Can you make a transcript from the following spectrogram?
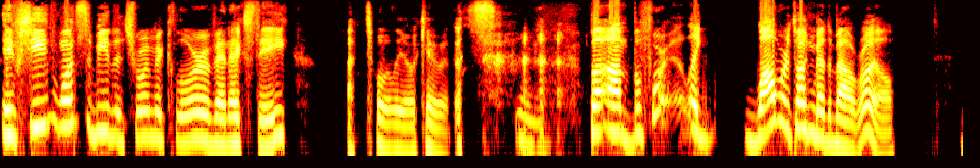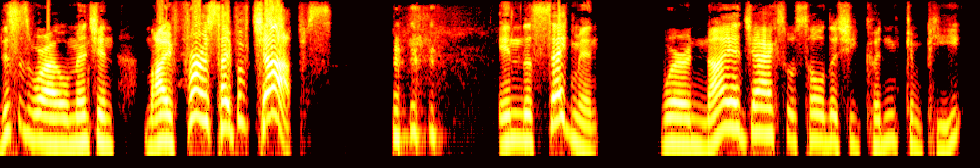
if she wants to be the Troy McClure of NXT, I'm totally okay with this. Hmm. But um, before like while we're talking about the Battle Royal, this is where I will mention my first type of chops. In the segment where Nia Jax was told that she couldn't compete,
